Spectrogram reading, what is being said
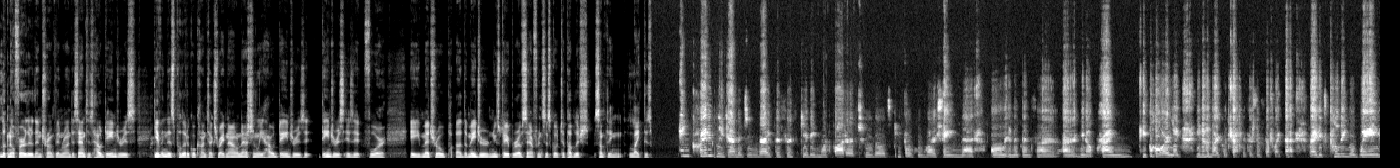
look no further than Trump and Ron DeSantis. How dangerous given this political context right now nationally, how dangerous is it dangerous is it for a metro uh, the major newspaper of San Francisco to publish something like this? Incredibly damaging, right? This is giving more fodder to those people who are saying that all immigrants are, are you know, crime people or like, you know, narco traffickers and stuff like that, right? It's pulling away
